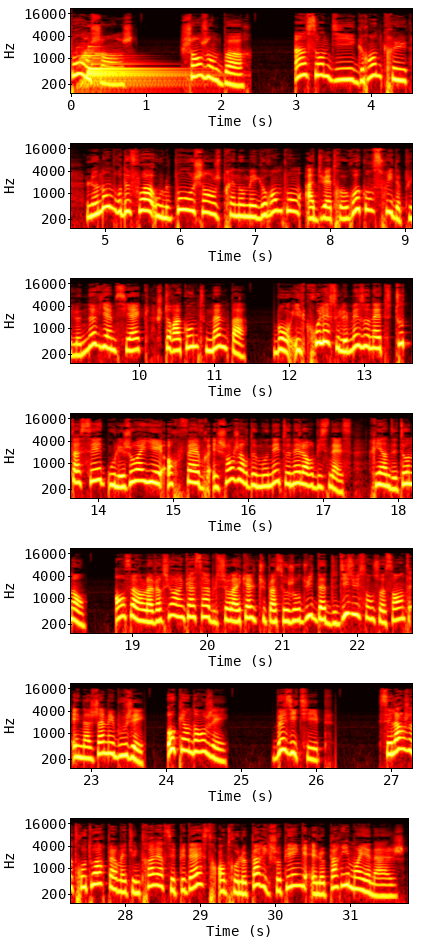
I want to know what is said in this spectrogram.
Pont au change. Changeons de bord. Incendie, grande crue, le nombre de fois où le pont au change prénommé Grand Pont a dû être reconstruit depuis le 9e siècle, je te raconte même pas. Bon, il croulait sous les maisonnettes toutes tassées où les joailliers, orfèvres et changeurs de monnaie tenaient leur business. Rien d'étonnant. Enfin, la version incassable sur laquelle tu passes aujourd'hui date de 1860 et n'a jamais bougé. Aucun danger. Buzzy Tip. Ces larges trottoirs permettent une traversée pédestre entre le Paris Shopping et le Paris Moyen Âge.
